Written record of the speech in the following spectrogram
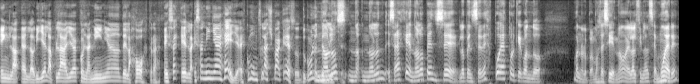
en la, en la orilla de la playa con la niña de las ostras. Esa, eh, la- esa niña es ella, es como un flashback eso. ¿Tú cómo lo No entendiste? los, no, no lo, ¿sabes qué? No lo pensé. Lo pensé después porque cuando, bueno, lo podemos decir, ¿no? Él al final se muere.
